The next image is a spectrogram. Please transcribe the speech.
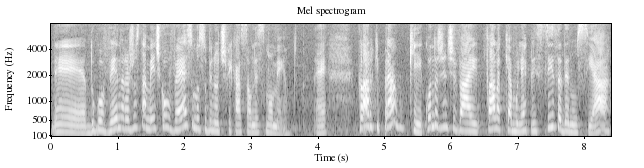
né, do governo era justamente que houvesse uma subnotificação nesse momento. Né? Claro que para o quê? Quando a gente vai, fala que a mulher precisa denunciar,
